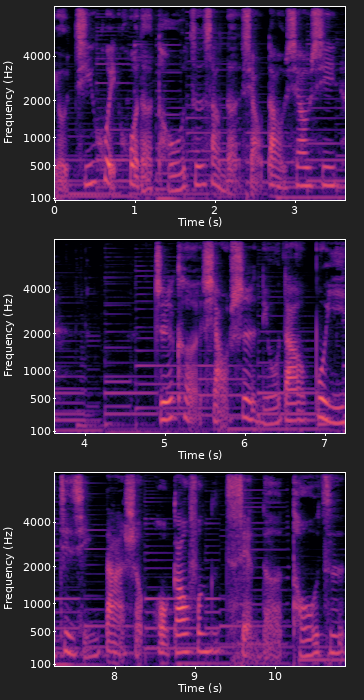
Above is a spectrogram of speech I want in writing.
有机会获得投资上的小道消息，只可小试牛刀，不宜进行大手或高风险的投资。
